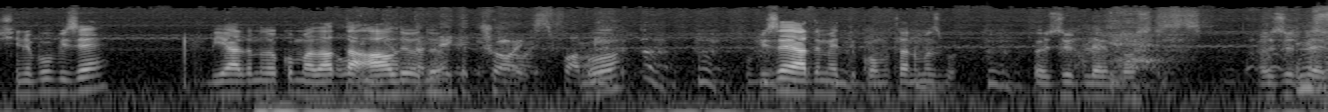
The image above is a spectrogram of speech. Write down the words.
Şimdi bu bize bir yardıma dokunmadı hatta ağlıyordu. Me. Bu bu bize yardım etti komutanımız bu. Özür dilerim dostum. Özür dilerim.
